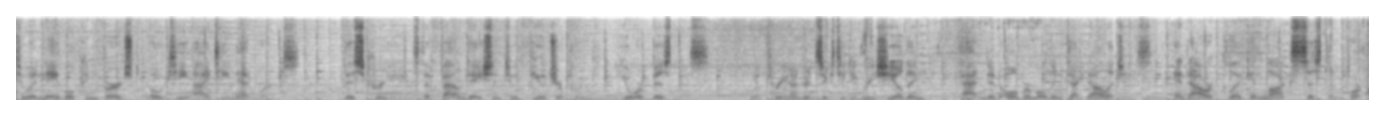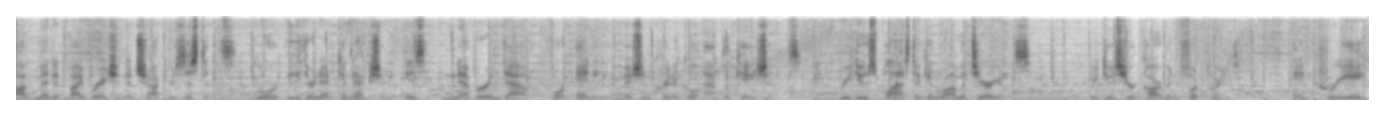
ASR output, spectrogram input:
to enable converged OT IT networks. This creates the foundation to future proof your business. With 360 degree shielding, patented overmolding technologies, and our click and lock system for augmented vibration and shock resistance, your Ethernet connection is never in doubt for any mission critical applications. Reduce plastic and raw materials, reduce your carbon footprint, and create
